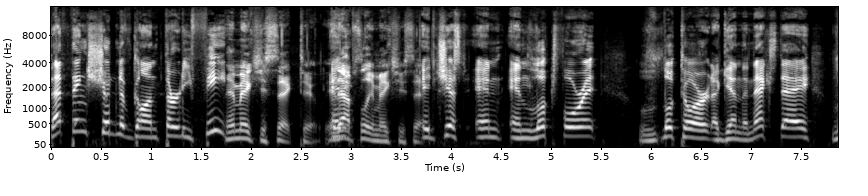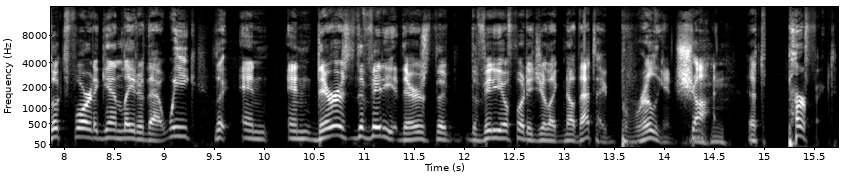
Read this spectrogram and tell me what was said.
That thing shouldn't have gone 30 feet. it makes you sick too. It And it- absolutely makes you sick. It just and and looked for it, looked for it again the next day, looked for it again later that week. Look and and there is the video. There's the the video footage. You're like, no, that's a brilliant shot. Mm-hmm. That's perfect.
